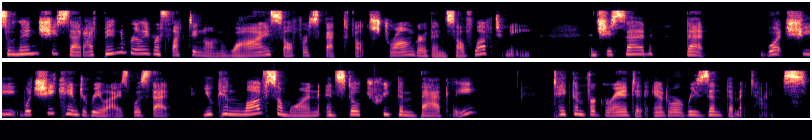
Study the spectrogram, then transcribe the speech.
So then she said, I've been really reflecting on why self respect felt stronger than self love to me. And she said that what she, what she came to realize was that you can love someone and still treat them badly take them for granted and or resent them at times.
